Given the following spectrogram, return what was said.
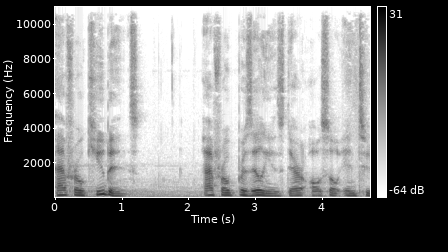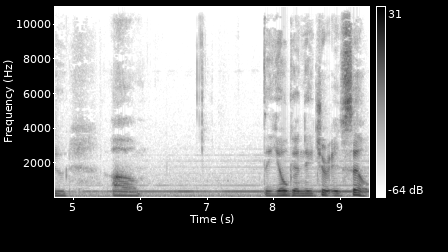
Afro Cubans, Afro Brazilians, they're also into um, the yoga nature itself.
